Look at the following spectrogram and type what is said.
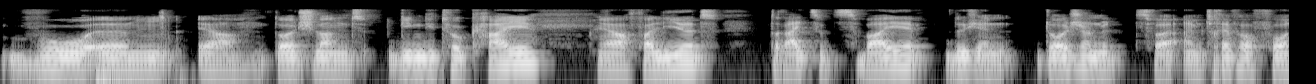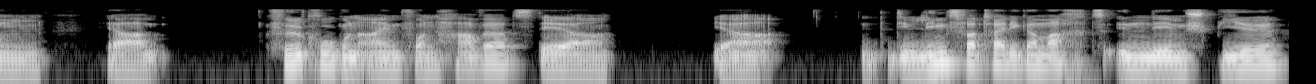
wo ähm, ja, Deutschland gegen die Türkei ja, verliert 3 zu 2 durch ein Deutschland mit zwei, einem Treffer von ja, Füllkrug und einem von Havertz, der ja den Linksverteidiger macht in dem Spiel.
